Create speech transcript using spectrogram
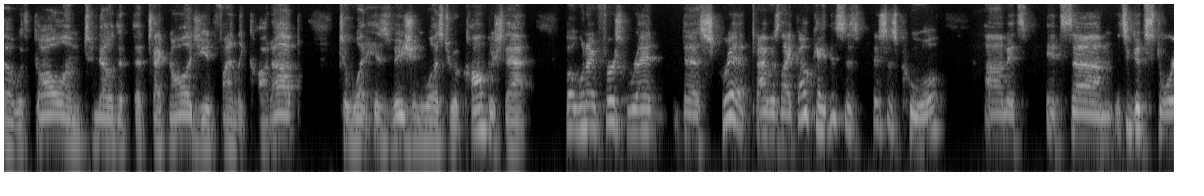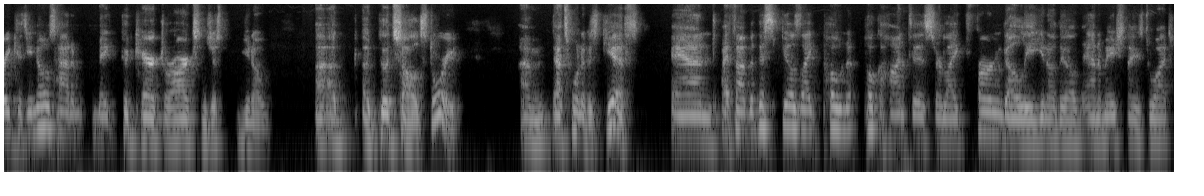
uh, with Gollum to know that the technology had finally caught up to what his vision was to accomplish that. But when I first read the script, I was like, okay, this is this is cool. Um, it's it's um, it's a good story because he knows how to make good character arcs and just you know a, a good solid story. Um, that's one of his gifts. And I thought, but this feels like po- Pocahontas or like Fern Gully, you know, the old animation I used to watch.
